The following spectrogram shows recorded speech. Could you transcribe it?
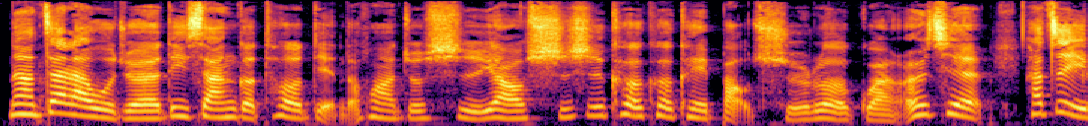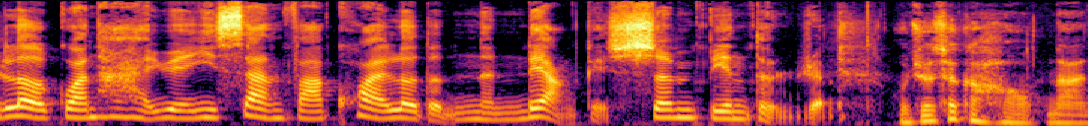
那再来，我觉得第三个特点的话，就是要时时刻刻可以保持乐观，而且他自己乐观，他还愿意散发快乐的能量给身边的人。我觉得这个好难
